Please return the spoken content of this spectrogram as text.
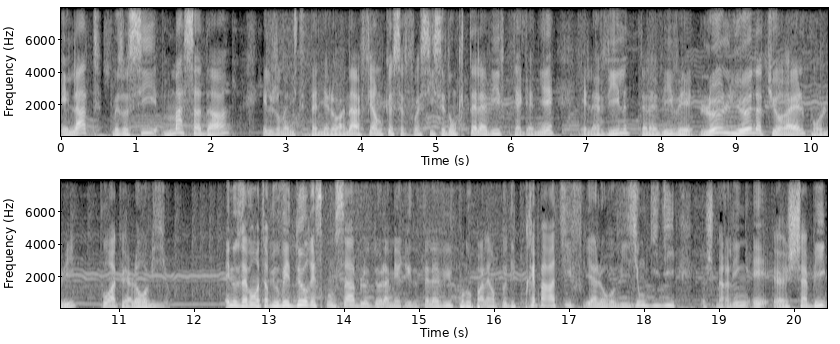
Elat, mais aussi Masada, le journaliste Daniel Ohana affirme que cette fois-ci, c'est donc Tel Aviv qui a gagné. Et la ville, Tel Aviv, est le lieu naturel pour lui pour accueillir l'Eurovision. Et nous avons interviewé deux responsables de la mairie de Tel Aviv pour nous parler un peu des préparatifs liés à l'Eurovision, Guidi Schmerling et euh, Shabi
